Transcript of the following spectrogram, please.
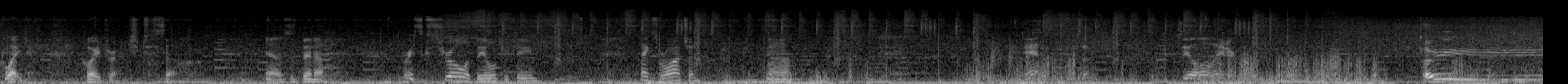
quite, quite drenched. So, yeah, this has been a brisk stroll with the Ultra Team. Thanks for watching. Uh, yeah, so see you all later. Peace.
